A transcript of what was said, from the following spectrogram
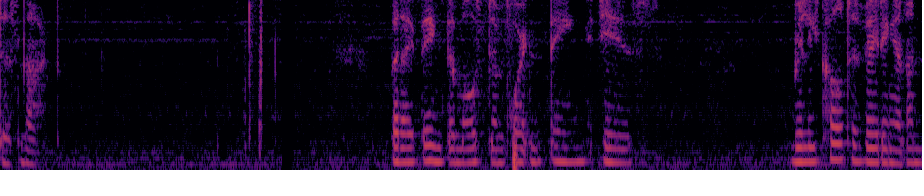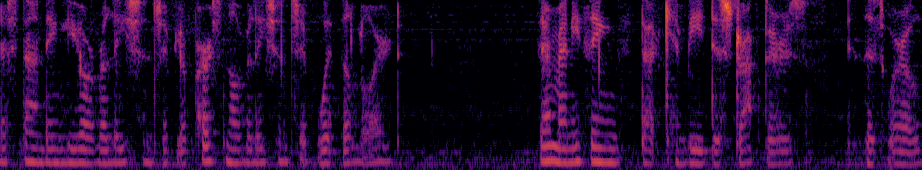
does not. But I think the most important thing is really cultivating and understanding your relationship, your personal relationship with the Lord. There are many things that can be distractors in this world,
